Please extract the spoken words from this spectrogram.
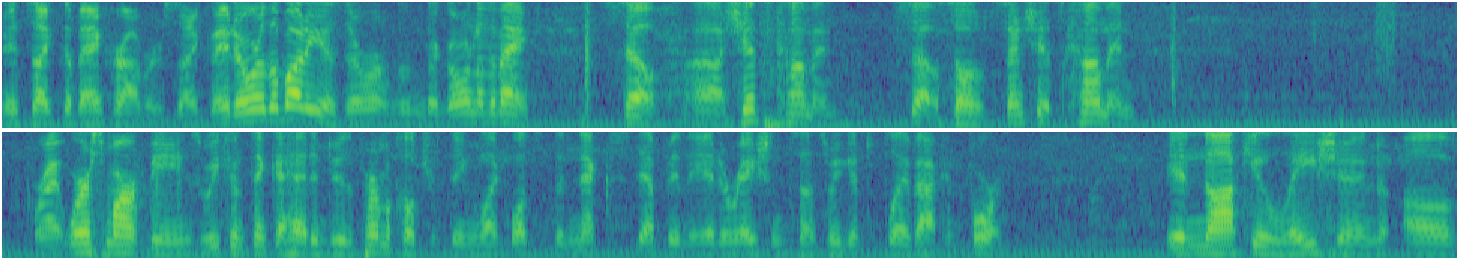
It's like the bank robbers. Like they know where the money is. They're they're going to the bank. So uh, shit's coming. So so since shit's coming, right? We're smart beings. We can think ahead and do the permaculture thing. Like, what's the next step in the iteration since we get to play back and forth? Inoculation of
